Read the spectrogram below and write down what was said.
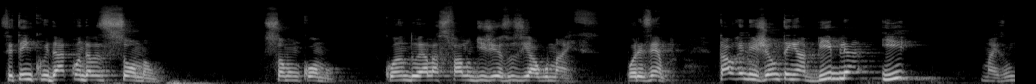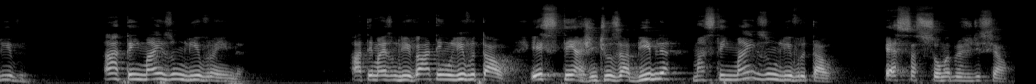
você tem que cuidar quando elas somam. Somam como? Quando elas falam de Jesus e algo mais. Por exemplo, Tal religião tem a Bíblia e mais um livro. Ah, tem mais um livro ainda. Ah, tem mais um livro. Ah, tem um livro tal. Esse tem, a gente usa a Bíblia, mas tem mais um livro tal. Essa soma é prejudicial.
